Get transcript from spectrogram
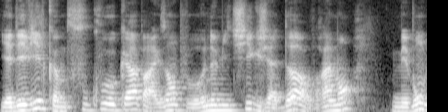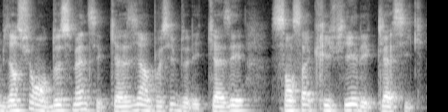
Il y a des villes comme Fukuoka par exemple ou Onomichi que j'adore vraiment, mais bon, bien sûr, en deux semaines, c'est quasi impossible de les caser sans sacrifier les classiques.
